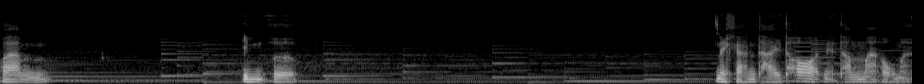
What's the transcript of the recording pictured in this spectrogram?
ความอิ่มเอิบ ในการถ่ายทอดเนี่ยธรรมะออกมา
